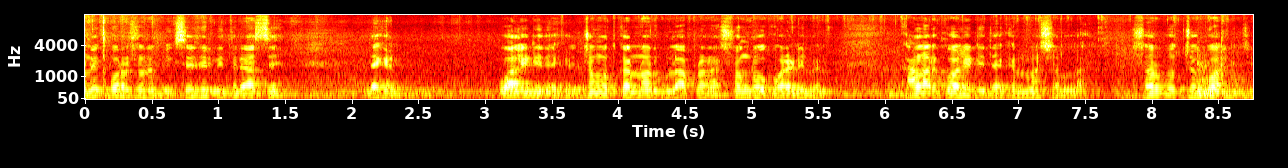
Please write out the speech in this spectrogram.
অনেক বড় সড়ো বিগ সাইজের ভিতরে আছে। দেখেন কোয়ালিটি দেখেন। চমৎকার নরগুলো আপনারা সংগ্রহ করে নেবেন। কালার কোয়ালিটি দেখেন মাসাল্লাহ সর্বোচ্চ কোয়ালিটি।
